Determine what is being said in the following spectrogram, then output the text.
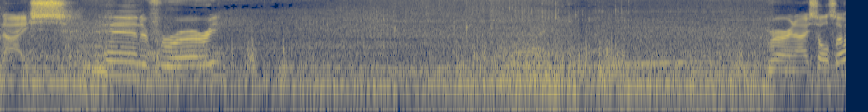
Nice. And a Ferrari. Very nice also.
